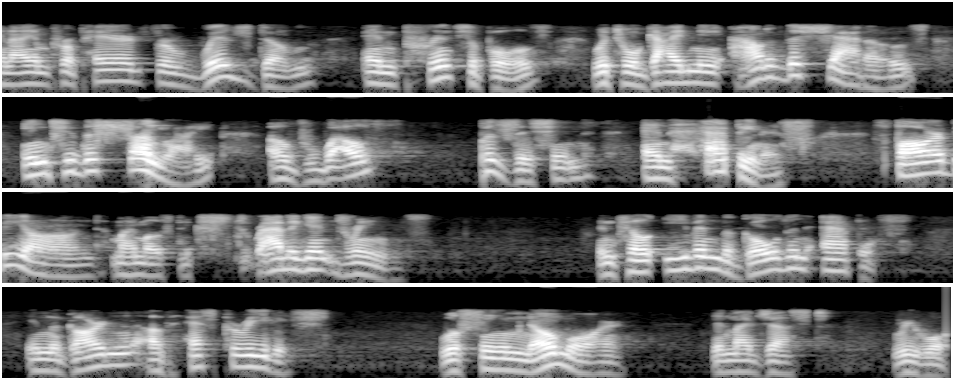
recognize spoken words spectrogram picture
and I am prepared for wisdom and principles which will guide me out of the shadows into the sunlight of wealth, position, and happiness far beyond my most extravagant dreams. Until even the golden apples in the garden of Hesperides will seem no more than my just reward.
